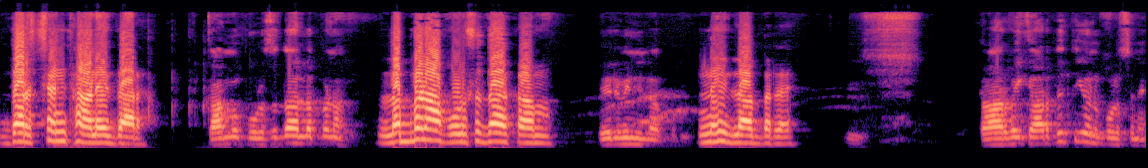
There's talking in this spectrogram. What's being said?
ਦਰਸ਼ਨ ਥਾਣੇਦਾਰ। ਕੰਮ ਪੁਲਿਸ ਦਾ ਲੱਭਣਾ? ਲੱਭਣਾ ਪੁਲਿਸ ਦਾ ਕੰਮ। ਫਿਰ ਵੀ ਨਹੀਂ ਲੱਭਦੀ। ਨਹੀਂ ਲੱਭ ਰਿਹਾ। ਕਾਰਵਾਈ ਕਰ ਦਿੱਤੀ ਹੁਣ ਪੁਲਿਸ ਨੇ?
